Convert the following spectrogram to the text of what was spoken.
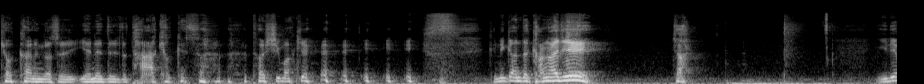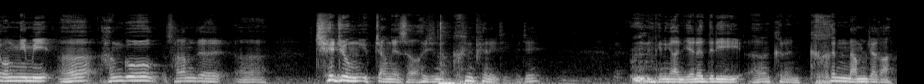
격하는 것을 얘네들도 다 격했어. 더 심하게. 그러니까 더 강하지. 자, 이대왕님이 어, 한국 사람들 어, 체중 입장에서 훨씬 더 큰 편이지, 그지? 그러니까 얘네들이 어, 그런 큰 남자가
